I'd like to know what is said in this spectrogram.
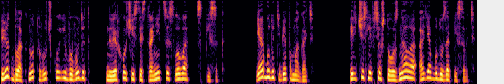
берет блокнот, ручку и выводит наверху чистой страницы слово «список». «Я буду тебе помогать. Перечисли все, что узнала, а я буду записывать».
